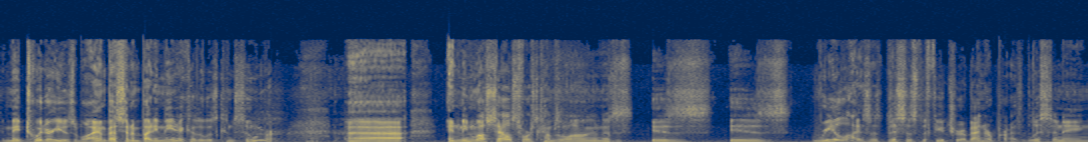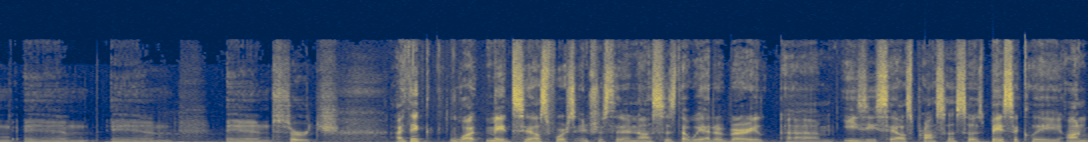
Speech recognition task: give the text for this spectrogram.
It made Twitter usable. I invested in Buddy Media because it was consumer. Uh, and meanwhile, Salesforce comes along and is is is realizes this is the future of enterprise, listening and and and search. I think what made Salesforce interested in us is that we had a very um, easy sales process. So it's basically onboarding,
